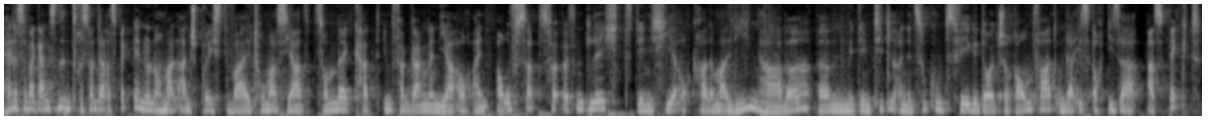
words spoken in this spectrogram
Ja, das ist aber ganz ein interessanter Aspekt, den du nochmal ansprichst, weil Thomas Jahr Zombeck hat im vergangenen Jahr auch einen Aufsatz veröffentlicht, den ich hier auch gerade mal liegen habe, ähm, mit dem Titel Eine zukunftsfähige deutsche Raumfahrt. Und da ist auch dieser Aspekt,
